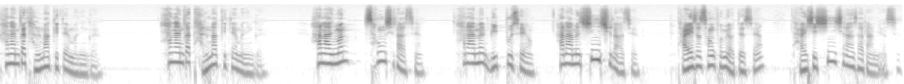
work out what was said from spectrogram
하나님과 닮았기 때문인 거예요. 하나님과 닮았기 때문인 거예요. 하나님은 성실하세요. 하나님은 미쁘세요. 하나님은 신실하세요. 다윗의 성품이 어땠어요? 다윗이 신실한 사람이었어요.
